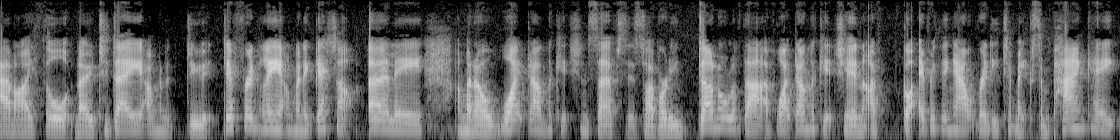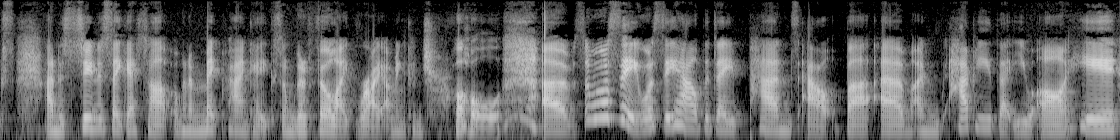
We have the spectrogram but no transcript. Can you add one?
and I thought no today I'm going to do it differently I'm going to get up early I'm going to wipe down the kitchen surfaces so I've already done all of that I've wiped down the kitchen I've got everything out ready to make some pancakes. And as soon as they get up I'm going to make pancakes I'm going to feel like right I'm in control. Um, so we'll see we'll see how the day pans out. But um, I'm happy that you are here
